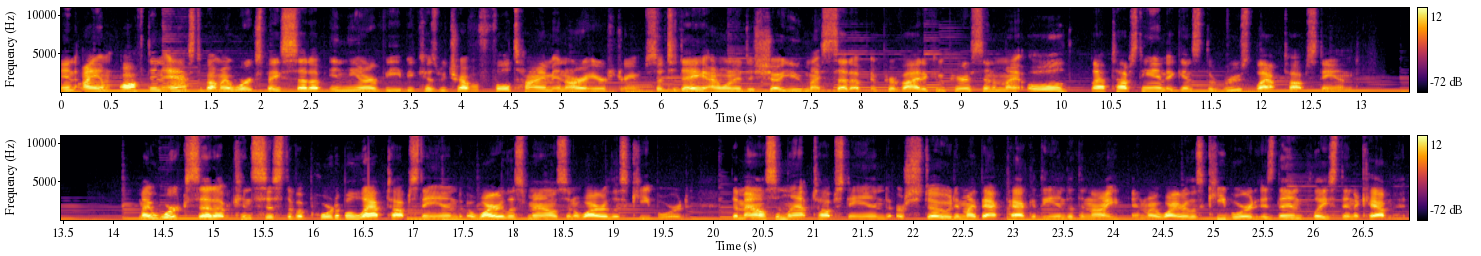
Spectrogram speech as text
and I am often asked about my workspace setup in the RV because we travel full time in our Airstream. So today I wanted to show you my setup and provide a comparison of my old laptop stand against the Roost laptop stand. My work setup consists of a portable laptop stand, a wireless mouse, and a wireless keyboard. The mouse and laptop stand are stowed in my backpack at the end of the night, and my wireless keyboard is then placed in a cabinet.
